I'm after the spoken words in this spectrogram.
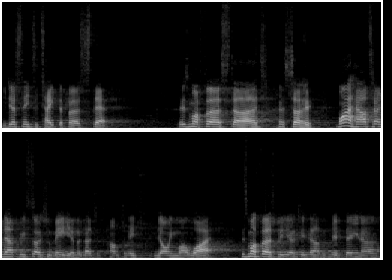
you just need to take the first step. This is my first, uh, so my how turned out to be social media, but that just comes to me knowing my why. This is my first video, 2015. Uh,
